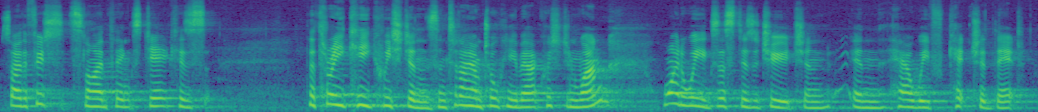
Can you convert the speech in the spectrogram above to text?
So, the first slide, thanks, Jack, is the three key questions. And today I'm talking about question one why do we exist as a church and, and how we've captured that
